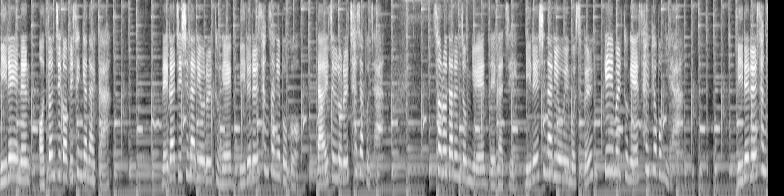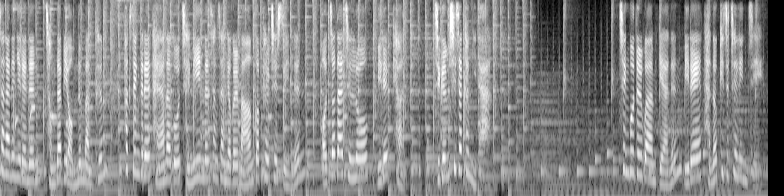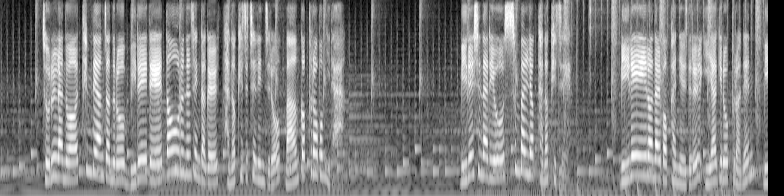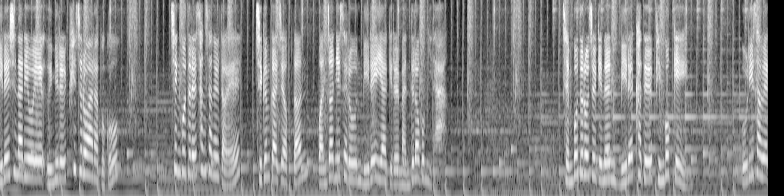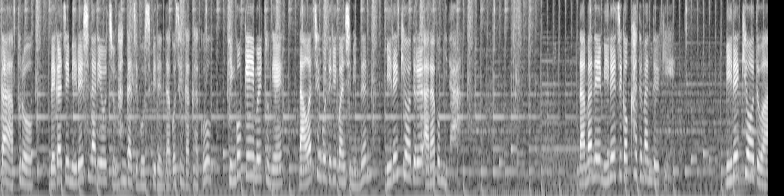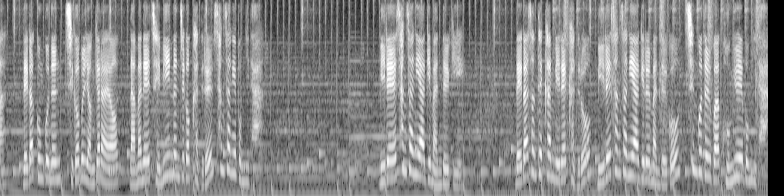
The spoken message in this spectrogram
미래에는 어떤 직업이 생겨날까? 네 가지 시나리오를 통해 미래를 상상해보고 나의 진로를 찾아보자. 서로 다른 종류의 네 가지 미래 시나리오의 모습을 게임을 통해 살펴봅니다. 미래를 상상하는 일에는 정답이 없는 만큼 학생들의 다양하고 재미있는 상상력을 마음껏 펼칠 수 있는 어쩌다 진로 미래편 지금 시작합니다. 친구들과 함께하는 미래 단어 퀴즈 챌린지. 조를 나누어 팀 대항전으로 미래에 대해 떠오르는 생각을 단어 퀴즈 챌린지로 마음껏 풀어봅니다. 미래 시나리오 순발력 단어 퀴즈. 미래에 일어날 법한 일들을 이야기로 풀어낸 미래 시나리오의 의미를 퀴즈로 알아보고 친구들의 상상을 더해 지금까지 없던 완전히 새로운 미래 이야기를 만들어 봅니다. 젠보드로 즐기는 미래 카드 빙고 게임. 우리 사회가 앞으로 네 가지 미래 시나리오 중 한 가지 모습이 된다고 생각하고 빙고 게임을 통해 나와 친구들이 관심 있는 미래 키워드를 알아봅니다. 나만의 미래 직업 카드 만들기. 미래 키워드와 내가 꿈꾸는 직업을 연결하여 나만의 재미있는 직업 카드를 상상해 봅니다. 미래 상상 이야기 만들기. 내가 선택한 미래 카드로 미래 상상 이야기를 만들고 친구들과 공유해 봅니다.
